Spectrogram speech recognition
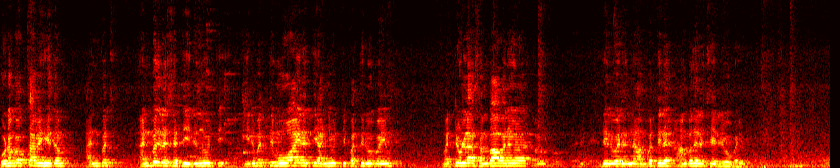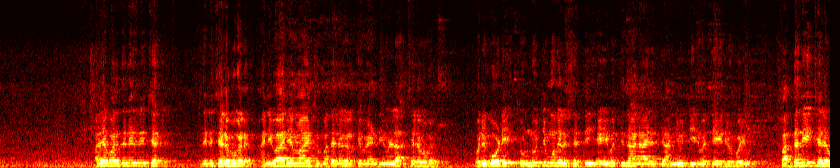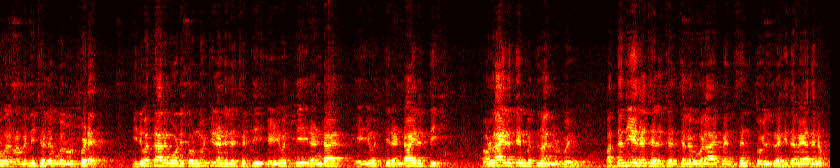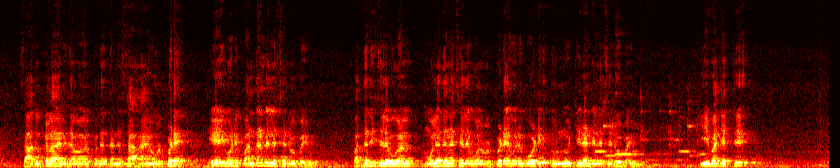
ഗുണഭോക്താ വിഹിതം അൻപത് അൻപത് ലക്ഷത്തി ഇരുന്നൂറ്റി ഇരുപത്തി മൂവായിരത്തി അഞ്ഞൂറ്റി പത്ത് രൂപയും മറ്റുള്ള സംഭാവനകൾ ഇതിൽ വരുന്ന അമ്പത്തി അമ്പത് ലക്ഷം രൂപയും. അതേപോലെ തന്നെ ഇതിന് ഇതിന്റെ ചെലവുകൾ അനിവാര്യമായ ചുമതലകൾക്ക് വേണ്ടിയുള്ള ചെലവുകൾ. ഒരു കോടി തൊണ്ണൂറ്റി മൂന്ന് ലക്ഷത്തി എഴുപത്തി നാലായിരത്തി അഞ്ഞൂറ്റി ഇരുപത്തി ഏഴ് രൂപയും പദ്ധതി ചെലവുകൾ റവന്യൂ ചെലവുകൾ ഉൾപ്പെടെ ഇരുപത്തി ആറ് കോടി തൊണ്ണൂറ്റി രണ്ട് ലക്ഷത്തി എഴുപത്തി രണ്ടാ എഴുപത്തി രണ്ടായിരത്തി തൊള്ളായിരത്തി എൺപത്തിനാല് രൂപയും പദ്ധതിയേര ചെല- ചെല- ചെലവുകളായ പെൻഷൻ തൊഴിൽരഹിത വേതനം സാധുക്കളായ വിധവകൾക്കുള്ള ധനസഹായം ഉൾപ്പെടെ ഏഴ് കോടി പന്ത്രണ്ട് ലക്ഷം രൂപയും. പദ്ധതി ചെലവുകൾ മൂലധന ചെലവുകൾ ഉൾപ്പെടെ ഒരു കോടി തൊണ്ണൂറ്റി രണ്ട് ലക്ഷം രൂപയും. ഈ ബജറ്റ്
